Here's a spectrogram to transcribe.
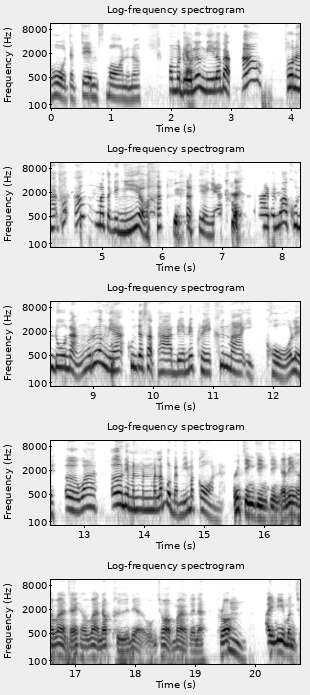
โหดๆจากเจมส์บอนด์อะเนอะพอมาดูเรื่องนี้แล้วแบบ อ้าวโทษนะฮะโทษอ้าวมาจากอย่างนี้เหรอวะอะไรอย่างเงี้ยก ลายเป็นว่าคุณดูหนังเรื่องเนี้ย คุณจะศรัทธาเดนนี่เครกขึ้นมาอีกโขเลย เออว่า เออเนี่ยมันมันมันรับบทแบบนี้มาก่อนอะเฮ้ยจริงจริงจริงอันนี้คำว่าใช้คำว่านับถือเนี่ย ผมชอบมากเลยนะ เพราะอืมไอ้นี่มันโช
